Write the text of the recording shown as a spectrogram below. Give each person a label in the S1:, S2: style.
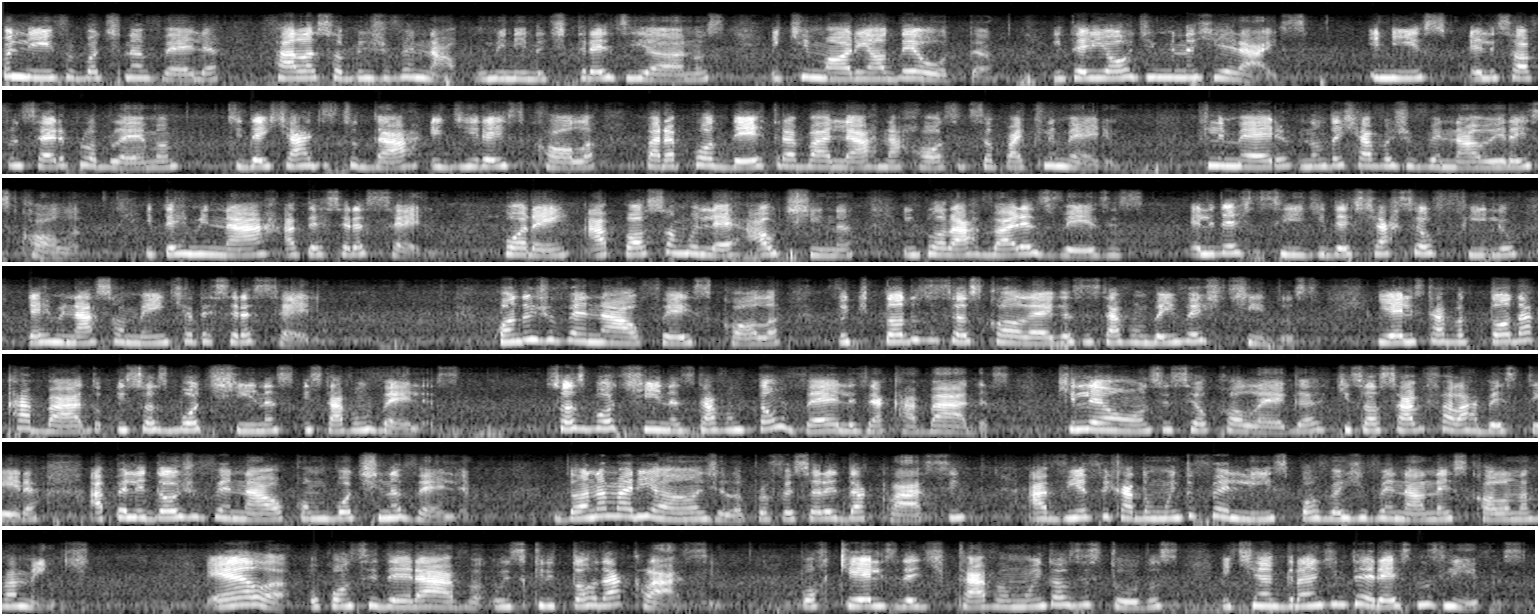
S1: O livro Botina Velha fala sobre Juvenal, um menino de 13 anos e que mora em Aldeota, interior de Minas Gerais. E nisso, ele sofre um sério problema de deixar de estudar e de ir à escola para poder trabalhar na roça de seu pai Climério. Climério não deixava Juvenal ir à escola e terminar a terceira série. Porém, após sua mulher Altina implorar várias vezes, ele decide deixar seu filho terminar somente a terceira série. Quando Juvenal foi à escola, viu que todos os seus colegas estavam bem vestidos e ele estava todo acabado e suas botinas estavam velhas. Suas botinas estavam tão velhas e acabadas que Leôncio, seu colega, que só sabe falar besteira, apelidou Juvenal como Botina Velha. Dona Maria Ângela, professora da classe, havia ficado muito feliz por ver Juvenal na escola novamente. Ela o considerava o escritor da classe, porque ele se dedicava muito aos estudos e tinha grande interesse nos livros.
